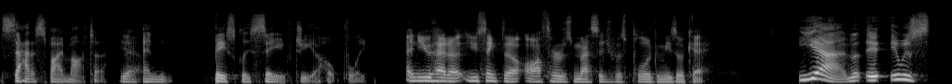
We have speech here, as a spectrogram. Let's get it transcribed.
satisfy Mata. Yeah. and basically save Jia. Hopefully, And you had a you think the author's message was polygamy's okay. yeah. It, it was.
